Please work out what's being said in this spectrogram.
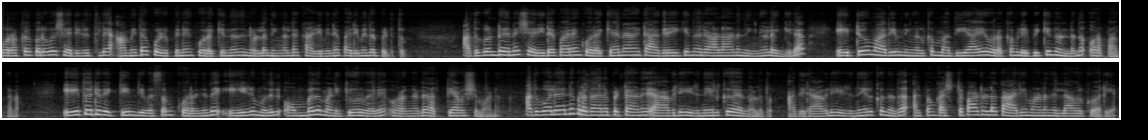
ഉറക്കക്കുറവ് ശരീരത്തിലെ അമിത കൊഴുപ്പിനെ കുറയ്ക്കുന്നതിനുള്ള നിങ്ങളുടെ കഴിവിനെ പരിമിതപ്പെടുത്തും. അതുകൊണ്ട് തന്നെ ശരീരഭാരം കുറയ്ക്കാനായിട്ട് ആഗ്രഹിക്കുന്ന ഒരാളാണ് നിങ്ങളെങ്കിൽ ഏറ്റവും ആദ്യം നിങ്ങൾക്ക് മതിയായ ഉറക്കം ലഭിക്കുന്നുണ്ടെന്ന് ഉറപ്പാക്കണം. ഏതൊരു വ്യക്തിയും ദിവസം കുറഞ്ഞത് ഏഴ് മുതൽ ഒമ്പത് മണിക്കൂർ വരെ ഉറങ്ങേണ്ടത് അത്യാവശ്യമാണ്. അതുപോലെ തന്നെ പ്രധാനപ്പെട്ടാണ് രാവിലെ എഴുന്നേൽക്കുക എന്നുള്ളതും. അതിരാവിലെ എഴുന്നേൽക്കുന്നത് അല്പം കഷ്ടപ്പാടുള്ള കാര്യമാണെന്ന് എല്ലാവർക്കും അറിയാം.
